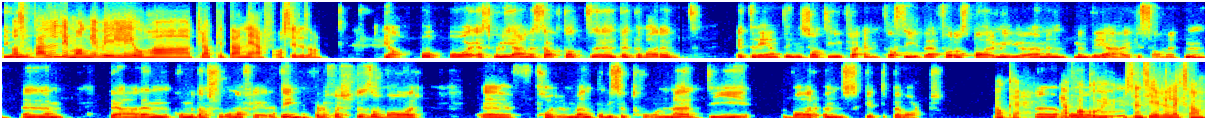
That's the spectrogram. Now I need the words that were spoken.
Jo, Altså, veldig mange ville jo ha klakket den ned, for å si det sånn. ja, og, og jeg skulle gjerne sagt at eh, dette var et, et rent initiativ fra Entras side for å spare miljøet, men, men det er ikke sannheten. Eh, det er en kombinasjon av flere ting. For det første så var eh, formen på disse tårnene de var ønsket bevart. Ok. Eh, Ja, fra og- kommunen sin side, liksom.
